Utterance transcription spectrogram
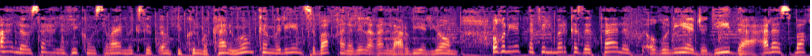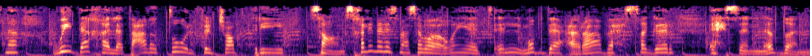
أهلا وسهلا فيكم مستمعين Mix FM في كل مكان ومكملين سباقنا للأغاني العربية اليوم. أغنيتنا في المركز الثالث أغنية جديدة على سباقنا ودخلت على طول في ال top 3 songs خلينا نسمع سوا أغنية المبدع رابح صقر أحسن الظن.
